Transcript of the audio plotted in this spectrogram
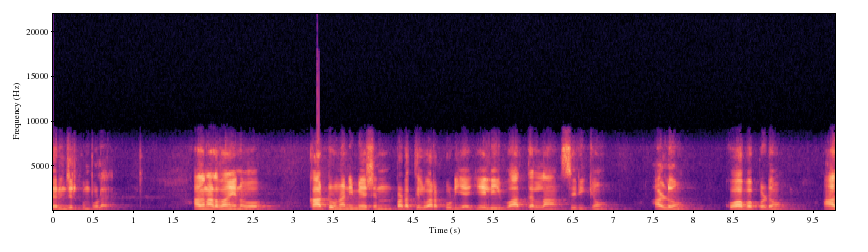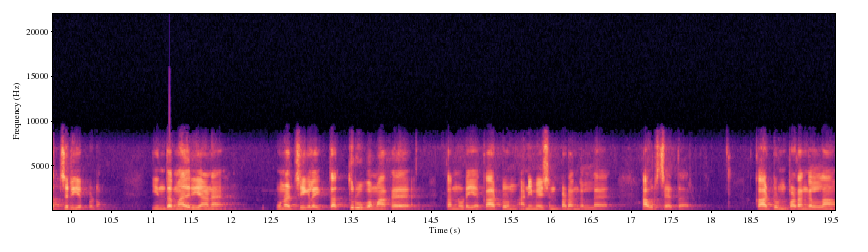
தெரிஞ்சிருக்கும் போல. அதனால தான் என்னவோ கார்ட்டூன் அனிமேஷன் படத்தில் வரக்கூடிய எலி வாத்தெல்லாம் சிரிக்கும் அழும் கோபப்படும் ஆச்சரியப்படும். இந்த மாதிரியான உணர்ச்சிகளை தத்ரூபமாக தன்னுடைய கார்ட்டூன் அனிமேஷன் படங்களில் அவர் சேர்த்தார். கார்ட்டூன் படங்கள்லாம்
